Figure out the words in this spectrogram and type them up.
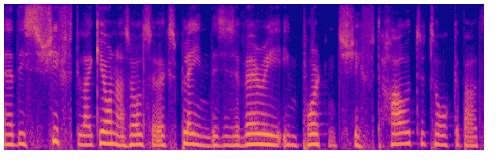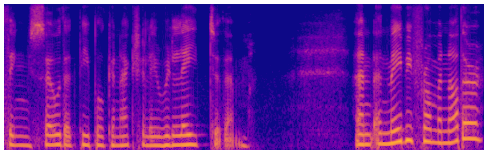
uh, this shift, like Joonas also explained, this is a very important shift, how to talk about things so that people can actually relate to them. And, and maybe from another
